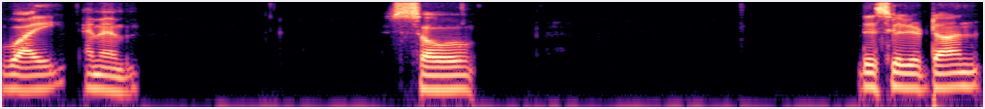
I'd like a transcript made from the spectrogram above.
YMM. So this will return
